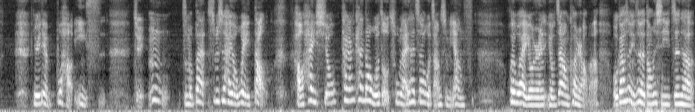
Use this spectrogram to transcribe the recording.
有一点不好意思，就嗯，怎么办？是不是还有味道？好害羞。他刚看到我走出来，他知道我长什么样子，会不会有人有这样困扰吗？我告诉你，这个东西真的。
